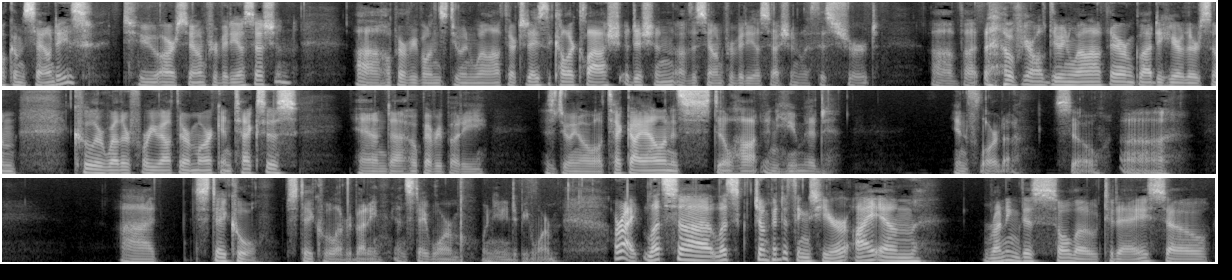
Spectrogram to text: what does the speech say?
Welcome, Soundies, to our Sound for Video session. I uh, hope everyone's doing well out there. Today's the Color Clash edition of the Sound for Video session with this shirt. Uh, but I hope you're all doing well out there. I'm glad to hear there's some cooler weather for you out there, Mark, in Texas. And I uh, hope everybody is doing all well. Tech Guy Allen is still hot and humid in Florida. So uh, uh stay cool stay cool, everybody, and stay warm when you need to be warm. All right, let's uh, let's jump into things here. I am running this solo today, so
